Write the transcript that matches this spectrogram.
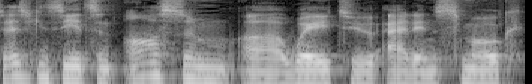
So as you can see, it's an awesome uh, way to add in smoke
